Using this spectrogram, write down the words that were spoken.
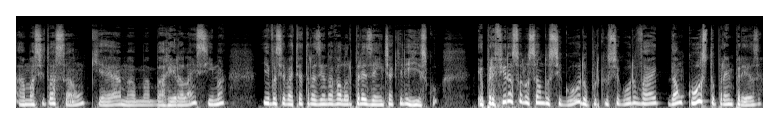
a uma situação que é uma, uma barreira lá em cima, e você vai estar trazendo a valor presente aquele risco. Eu prefiro a solução do seguro porque o seguro vai dar um custo para a empresa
